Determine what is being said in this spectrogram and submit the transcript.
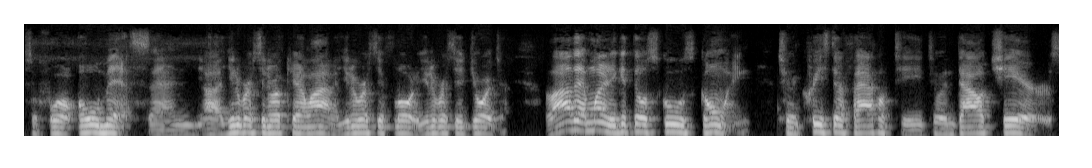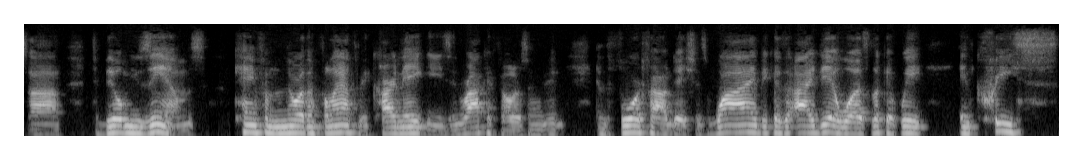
So for Ole Miss and uh, University of North Carolina, University of Florida, University of Georgia, a lot of that money to get those schools going, to increase their faculty, to endow chairs, uh, to build museums, came from the Northern philanthropy, Carnegie's and Rockefellers and, and the Ford Foundations. Why? Because the idea was, look, if we increase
